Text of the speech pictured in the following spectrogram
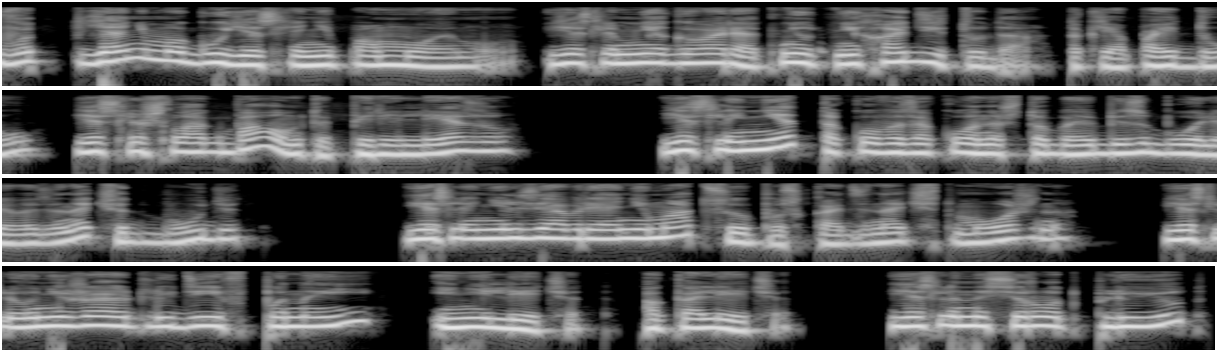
Вот я не могу, если не по-моему. Если мне говорят, Нют, не ходи туда, так я пойду. Если шлагбаум, то перелезу. Если нет такого закона, чтобы обезболивать, значит, будет. Если нельзя в реанимацию пускать, значит, можно. Если унижают людей в ПНИ и не лечат, а калечат. Если на сирот плюют,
